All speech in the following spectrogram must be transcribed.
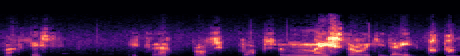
wacht eens. Ik krijg plotsklaps een meesterlijk idee. Wat dan?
